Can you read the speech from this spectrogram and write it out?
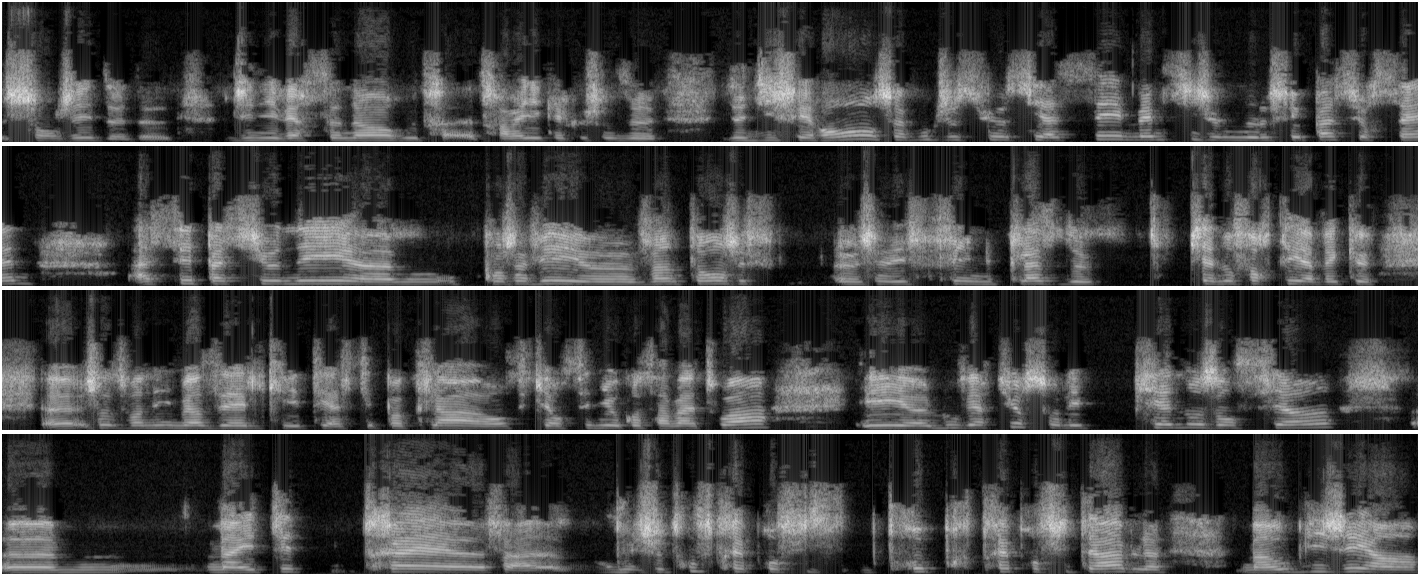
changer de d'univers sonore ou travailler quelque chose de, de différent. J'avoue que je suis aussi assez, même si je ne le fais pas sur scène, assez passionnée. quand j'avais 20 ans, j'avais fait une classe de piano forte avec euh, Jos van Immerzel qui était à cette époque-là qui enseignait au conservatoire et euh, l'ouverture sur les pianos anciens euh, m'a été très, euh, enfin, je trouve très profi très profitable, m'a obligé à,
